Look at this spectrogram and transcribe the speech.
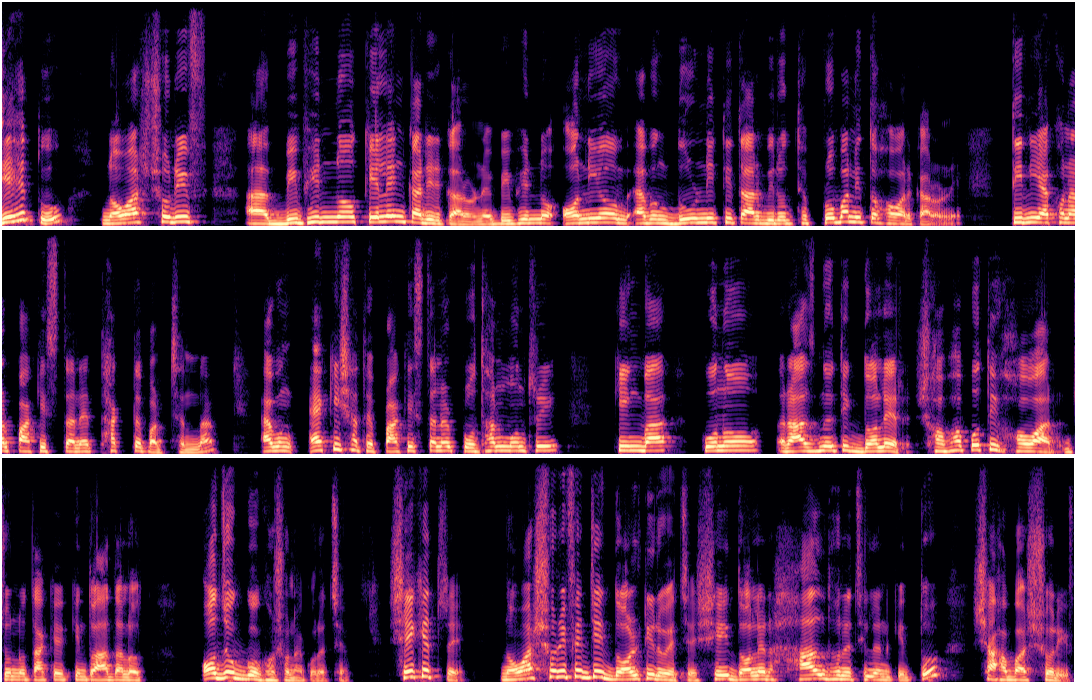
যেহেতু নওয়াজ শরীফ বিভিন্ন কেলেঙ্কারির কারণে, বিভিন্ন অনিয়ম এবং দুর্নীতি তার বিরুদ্ধে প্রমাণিত হওয়ার কারণে, তিনি এখন আর পাকিস্তানে থাকতে পারছেন না এবং একই সাথে পাকিস্তানের প্রধানমন্ত্রী কিংবা কোনো রাজনৈতিক দলের সভাপতি হওয়ার জন্য তাকে কিন্তু আদালত অযোগ্য ঘোষণা করেছে। সেক্ষেত্রে নওয়াজ শরীফের যে দলটি রয়েছে, সেই দলের হাল ধরেছিলেন কিন্তু শাহবাজ শরীফ।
